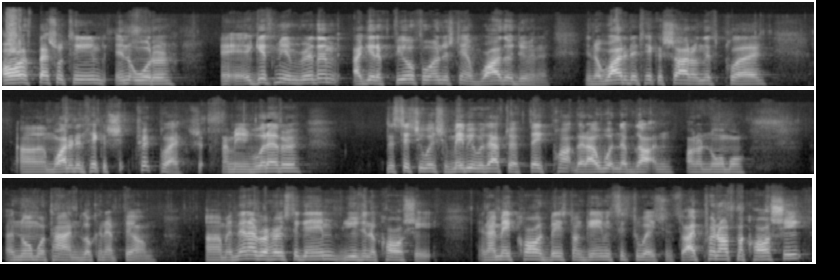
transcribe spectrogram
all special teams in order. It gets me in rhythm. I get a feel for understand why they're doing it. You know, why did they take a shot on this play? Um, why did they take a sh- trick play? I mean, whatever the situation. Maybe it was after a fake punt that I wouldn't have gotten on a normal, a normal time looking at film. Um, and then I rehearse the game using a call sheet. And I make calls based on game and situation. So I print off my call sheet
